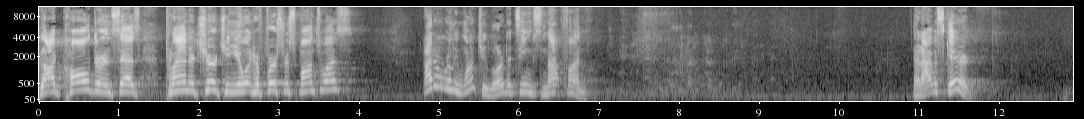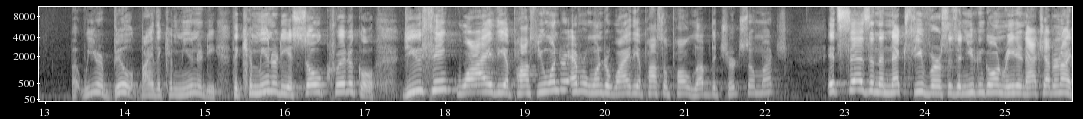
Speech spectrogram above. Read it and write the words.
God called her and says, plant a church. And you know what her first response was? I don't really want to, Lord. It seems not fun. and I was scared. But we are built by the community. The community is so critical. Do you think why the apostle, you wonder ever wonder why the apostle Paul loved the church so much? It says in the next few verses, and you can go and read it in Acts chapter 9,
